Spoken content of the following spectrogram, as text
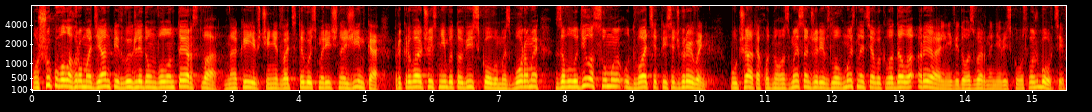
Ошукувала громадян під виглядом волонтерства. На Київщині 28-річна жінка, прикриваючись нібито військовими зборами, заволоділа сумою у 20 тисяч гривень. У чатах одного з месенджерів зловмисниця викладала реальні відеозвернення військовослужбовців,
